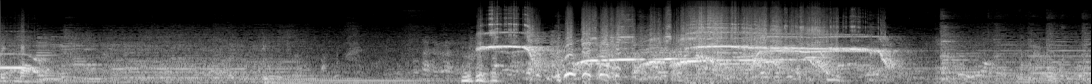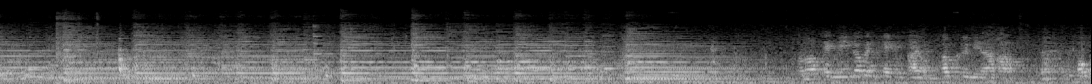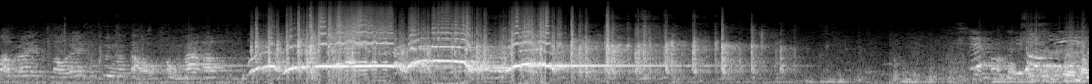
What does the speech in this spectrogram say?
บิ๊กบอมสำหรับเพลงนี้ก็เป็นเพลงไทยของค่ำคืนนี้นะครับเพราะว่าเราได้เราได้ทุกคืนวันเสาร์ขอบคุณมากครับ เอ๊ะพี่สองโอ้แบบ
